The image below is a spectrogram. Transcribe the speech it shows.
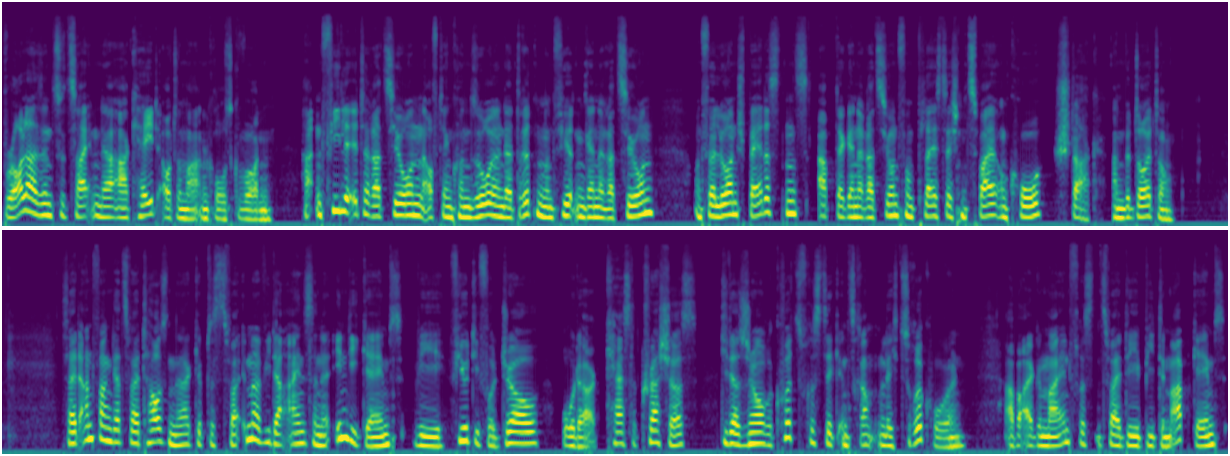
Brawler sind zu Zeiten der Arcade-Automaten groß geworden, hatten viele Iterationen auf den Konsolen der dritten und vierten Generation und verloren spätestens ab der Generation von PlayStation 2 und Co. stark an Bedeutung. Seit Anfang der 2000er gibt es zwar immer wieder einzelne Indie-Games wie Beautiful Joe oder Castle Crashers, die das Genre kurzfristig ins Rampenlicht zurückholen, aber allgemein fristen 2D Beat'em-up-Games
